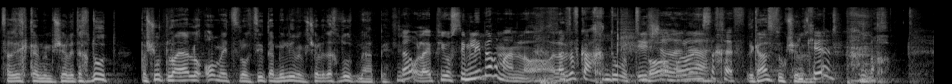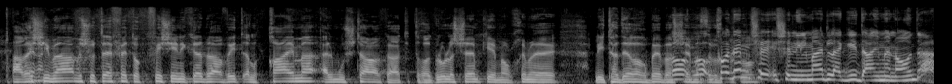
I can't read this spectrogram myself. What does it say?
צריך כאן ממשלת אחדות. פשוט לא היה לו אומץ להוציא את המילים ממשלת אחדות מהפה. לא, אולי פיוס עם ליברמן, לא, לאו דווקא אחדות. אי אפשר בוא לא לדעת. נסחף. זה גם סוג של אחדות. כן, נכון. הרשימה המשותפת, או כפי שהיא נקראת בערבית, אל-קאימה אל-מושתרקה. תתרגלו לשם, כי הם הולכים להתהדר הרבה בשם הזה. קודם שנלמד להגיד איימן עודה.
